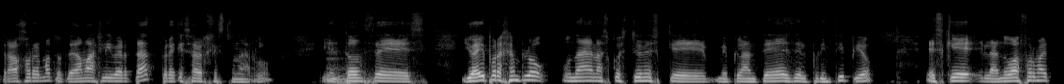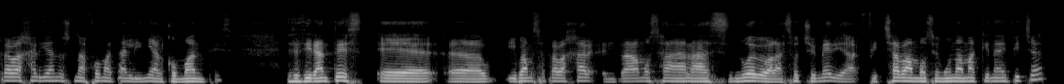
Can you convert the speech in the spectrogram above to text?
trabajo remoto te da más libertad, pero hay que saber gestionarlo. Y entonces, yo ahí, por ejemplo, una de las cuestiones que me planteé desde el principio es que la nueva forma de trabajar ya no es una forma tan lineal como antes. Es decir, antes eh, eh, íbamos a trabajar, entrábamos a las 9 o a las 8 y media, fichábamos en una máquina de fichar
